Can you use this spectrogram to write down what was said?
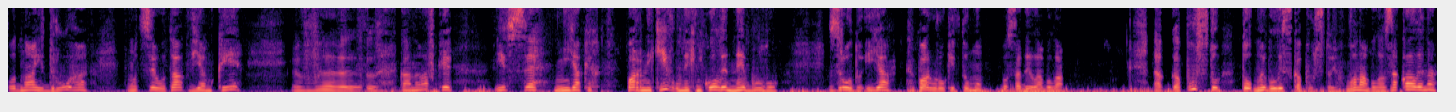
Одна і друга. Оце отак в ямки, в е, канавки, і все. Ніяких парників у них ніколи не було. Зроду. І я пару років тому посадила була так, капусту, то ми були з капустою. Вона була закалена,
